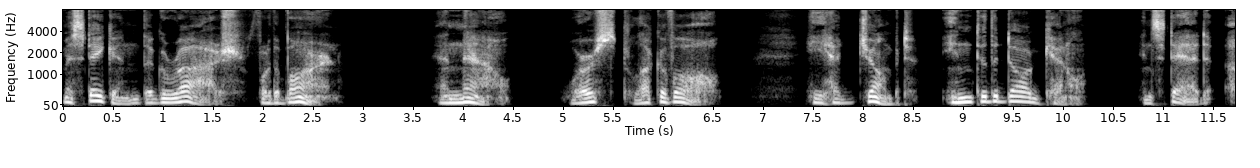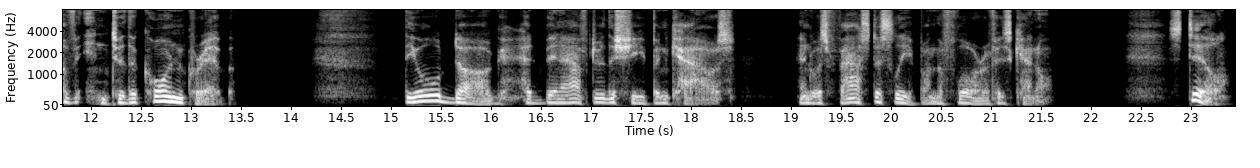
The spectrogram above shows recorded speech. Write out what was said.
mistaken the garage for the barn. And now, worst luck of all, he had jumped into the dog kennel instead of into the corn crib. The old dog had been after the sheep and cows and was fast asleep on the floor of his kennel. Still,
